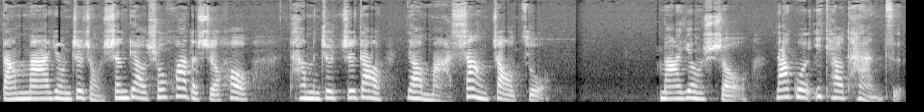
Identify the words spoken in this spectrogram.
当妈用这种声调说话的时候，他们就知道要马上照做。妈用手拉过一条毯子，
